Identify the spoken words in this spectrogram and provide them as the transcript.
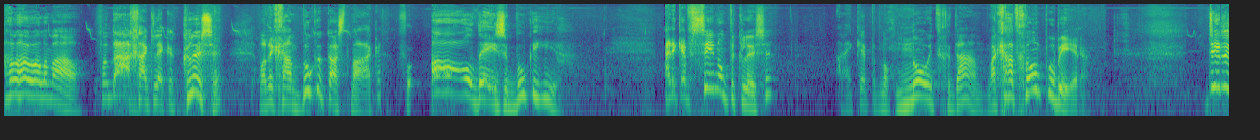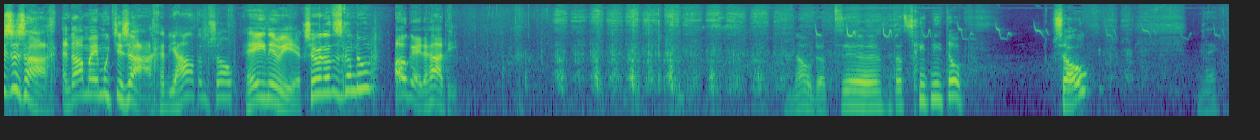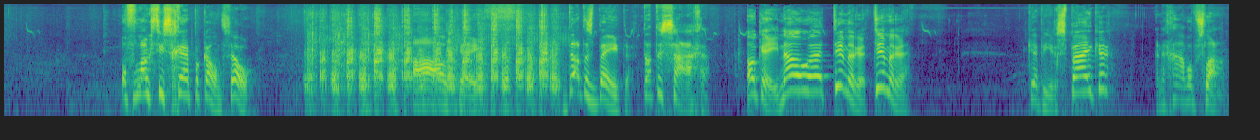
Hallo allemaal. Vandaag ga ik lekker klussen, want ik ga een boekenkast maken voor al deze boeken hier. En ik heb zin om te klussen. Alleen ik heb het nog nooit gedaan, maar ik ga het gewoon proberen. Dit is een zaag en daarmee moet je zagen. Die haalt hem zo heen en weer. Zullen we dat eens gaan doen? Oké, daar gaat hij. Nou, dat, eh, dat schiet niet op. Zo? Nee. Of langs die scherpe kant, zo. Ah, oké. Dat is beter. Dat is zagen. Oké, nou eh, timmeren, timmeren. Ik heb hier een spijker en dan gaan we op slaan.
